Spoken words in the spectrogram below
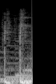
Bye.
